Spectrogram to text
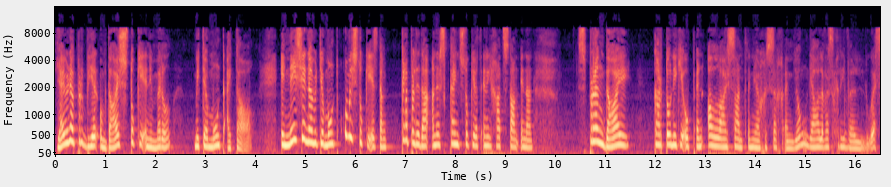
Jy moet nou probeer om daai stokkie in die middel met jou mond uit te haal. En net as jy nou met jou mond om die stokkie is, dan klip hulle daai ander skynstokkie wat in die gat staan en dan spring daai kartonnetjie op en al daai sand in jou gesig in. Jong, ja, hulle was gruweloos.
